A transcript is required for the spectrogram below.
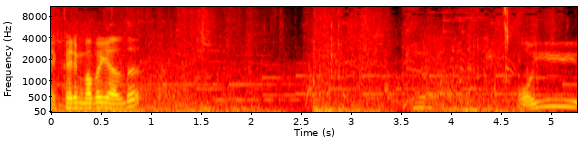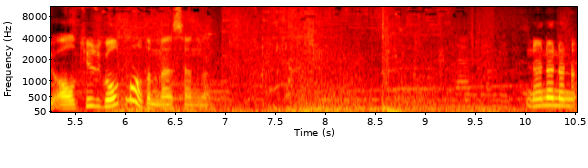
Ekarim baba geldi. Oy 600 gold mu aldım ben senden? No no no no.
